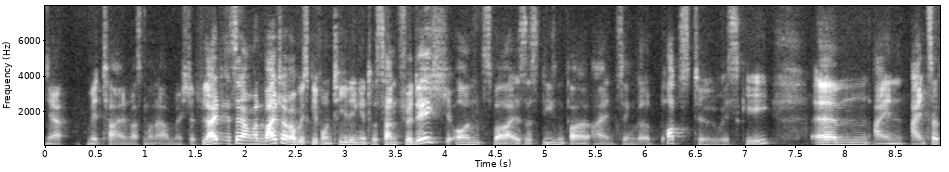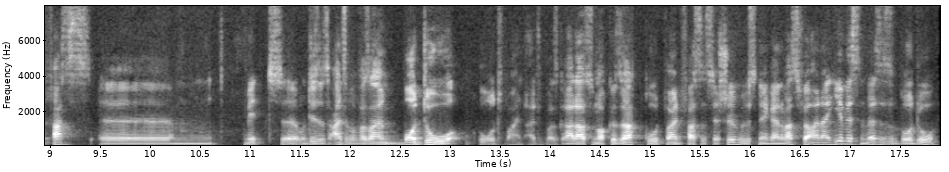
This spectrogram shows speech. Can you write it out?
Ja, mitteilen, was man haben möchte. Vielleicht ist ja auch ein weiterer Whisky von Teeling interessant für dich. Und zwar ist es in diesem Fall ein Single Pot Still Whisky. Ähm, ein Einzelfass ähm, mit, äh, und dieses Einzelfass ist ein Bordeaux Rotwein. Also was gerade hast du noch gesagt, Rotweinfass ist ja schön, wir wissen ja gerne, was für einer. Hier wissen wir, es ist ein Bordeaux.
